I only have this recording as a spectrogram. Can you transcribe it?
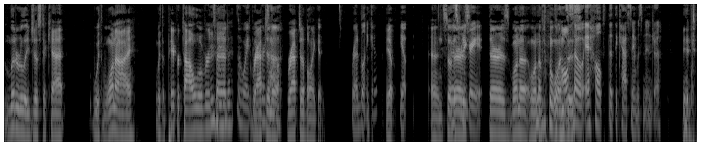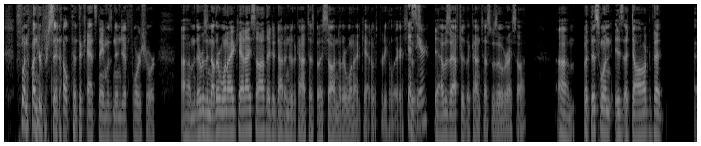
literally just a cat with one eye, with a paper towel over its Mhm. head, white paper wrapped in towel, a wrapped in a blanket. red blanket. Yep. Yep. And so there's great. there is one of one of the ones Also, is, it helped that the cat's name was Ninja. it 100% helped that the cat's name was Ninja for sure. Um, there was another one-eyed cat I saw. They did not enter the contest, but I saw another one-eyed cat. It was pretty hilarious. This was- year? Yeah, it was after the contest was over. I saw it. Um, but this one is a dog that uh,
